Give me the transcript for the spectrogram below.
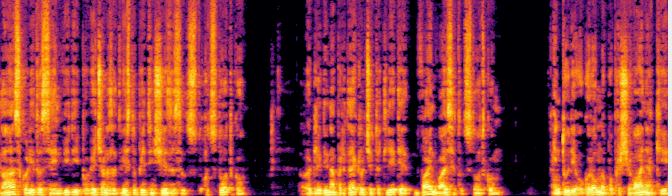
lansko leto, se je Nvidia povečala za 265 odstotkov glede na preteklo četrtletje 22 odstotkov in tudi ogromno popraševanja, ki,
